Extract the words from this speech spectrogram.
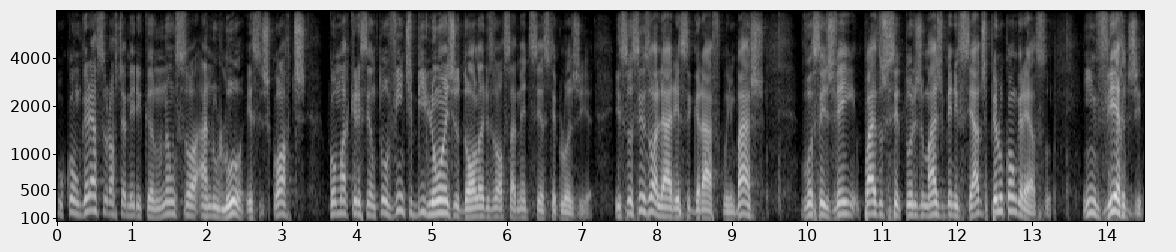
O Congresso norte-americano não só anulou esses cortes, como acrescentou 20 bilhões de dólares ao orçamento de ciência e tecnologia. E se vocês olharem esse gráfico embaixo, vocês veem quais os setores mais beneficiados pelo Congresso. Em verde,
